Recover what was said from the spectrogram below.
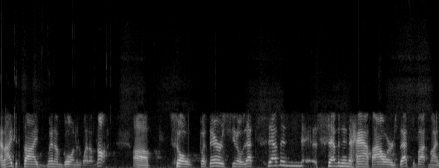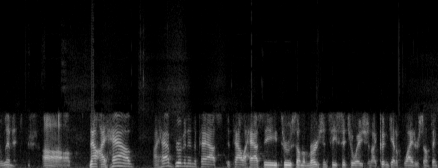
and I decide when I'm going and when I'm not. Uh, so, but there's you know that seven seven and a half hours. That's about my limit. Uh, now I have I have driven in the past to Tallahassee through some emergency situation. I couldn't get a flight or something,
